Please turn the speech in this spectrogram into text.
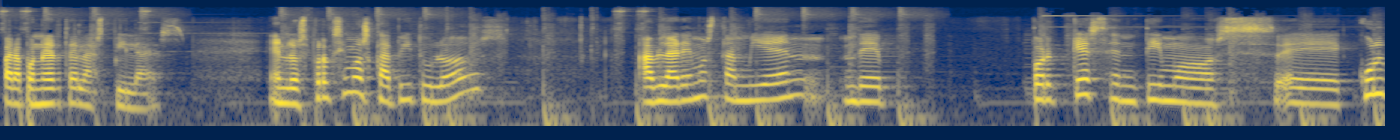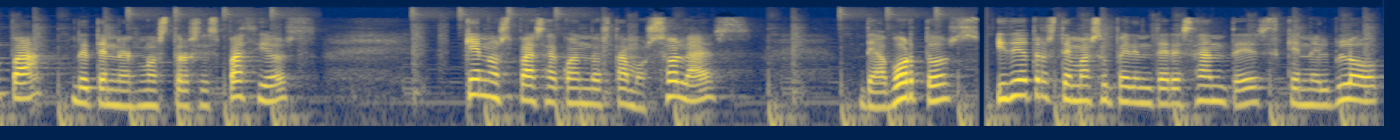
para ponerte las pilas. En los próximos capítulos hablaremos también de por qué sentimos eh, culpa de tener nuestros espacios, qué nos pasa cuando estamos solas, de abortos y de otros temas súper interesantes que en el blog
